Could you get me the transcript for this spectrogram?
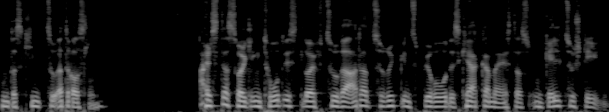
um das Kind zu erdrosseln. Als der Säugling tot ist, läuft Surada zurück ins Büro des Kerkermeisters, um Geld zu stehlen.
